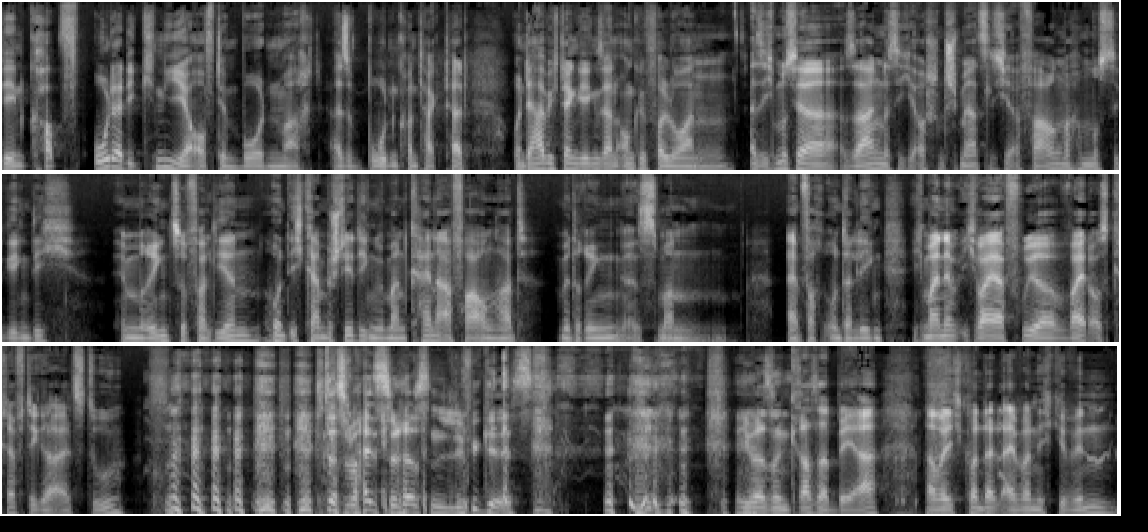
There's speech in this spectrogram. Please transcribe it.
den Kopf oder die Knie auf dem Boden macht, also Bodenkontakt hat. Und da habe ich dann gegen seinen Onkel verloren. Also ich muss ja sagen, dass ich auch schon schmerzliche Erfahrungen machen musste, gegen dich im Ring zu verlieren. Und ich kann bestätigen, wenn man keine Erfahrung hat mit Ringen, ist man einfach unterlegen. Ich meine, ich war ja früher weitaus kräftiger als du. Das weißt du, dass eine Lüge ist. Ich war so ein krasser Bär, aber ich konnte halt einfach nicht gewinnen.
